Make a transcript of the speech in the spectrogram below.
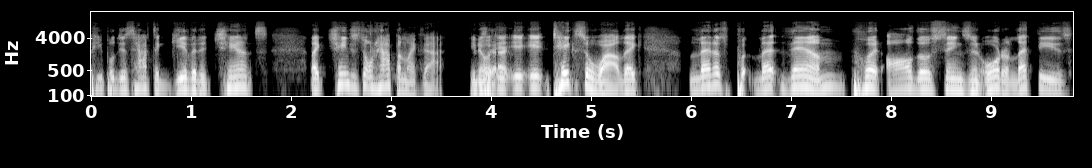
People just have to give it a chance. Like changes don't happen like that. You know, Exact- it, it, it takes a while. Like let us put let them put all those things in order. Let these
